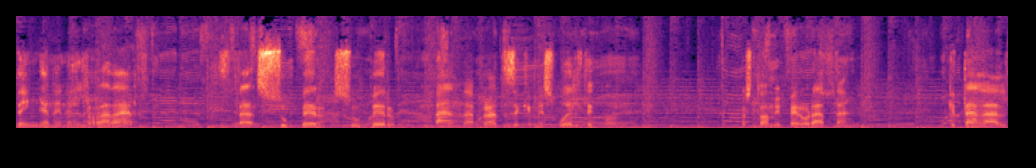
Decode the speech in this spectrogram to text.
tengan en el radar. Está súper, súper banda. Pero antes de que me suelte con pues toda mi perorata, ¿qué tal?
